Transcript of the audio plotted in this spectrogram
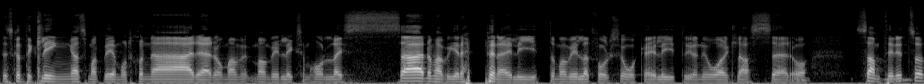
Det ska inte klinga som att vi är motionärer och man, man vill liksom hålla isär de här begreppen elit och man vill att folk ska åka elit och juniorklasser och samtidigt så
